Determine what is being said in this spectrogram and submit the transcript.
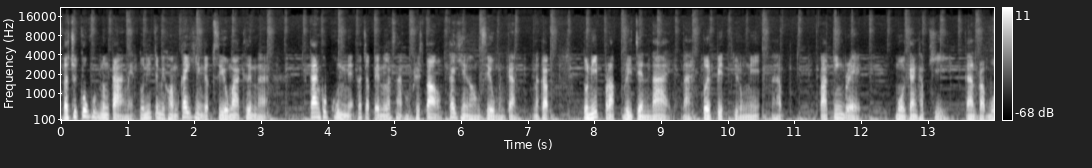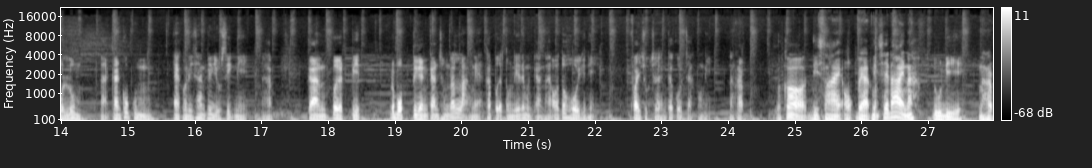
แล้วชุดควบคุมต่างๆเนี่ยตัวนี้จะมีความใกล้เคียงกับซีลมากขึ้นนะการควบคุมเนี่ยก็จะเป็นลักษณะของคริสตัลใกล้เคียงของซีลเหมือนกันนะครับตัวนี้ปรับรีเจนได้นะเปิดปิดอยู่ตรงนี้นะครับ parking brake โหมดการขับขี่ การปรับวอลลุ่มนะการควบคุม air condition ก็อยู่ซิกนี้นะครับ การเปิดปิดระบบเตือนการชนด้านหลังเนี่ยก็เปิดตรงนี้ได้เหมือนกันนะออโต้โฮอยู่นี่ ไฟฉุกเฉินก็กดจากตรงนี้นะครับ แล้วก็ดีไซน์ออกแบบนี้ใช้ได้นะ ดูดีนะครับ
